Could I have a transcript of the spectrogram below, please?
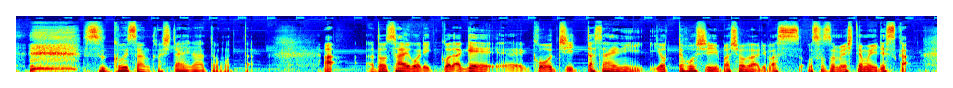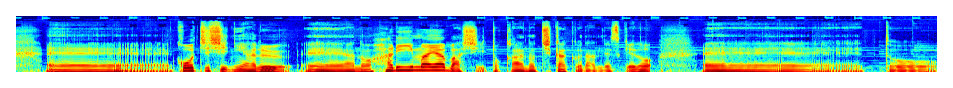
すっごい参加したいなと思った。あと最後に1個だけ、高知行った際に寄ってほしい場所があります。おすすめしてもいいですか？えー、高知市にある、えー、あの、播磨屋橋とかの近くなんですけど、えー、っと、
